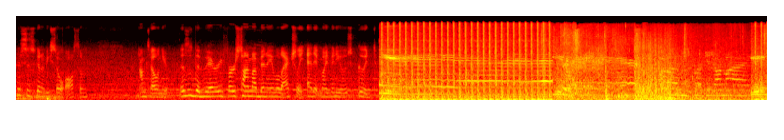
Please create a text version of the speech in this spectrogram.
This is going to be so awesome. I'm telling you. This is the very first time I've been able to actually edit my videos good. Yesterday,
